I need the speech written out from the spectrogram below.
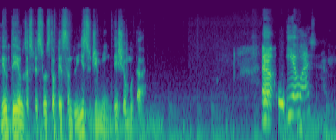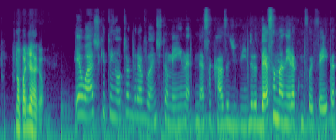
meu Deus, as pessoas estão pensando isso de mim, deixa eu mudar. É, e eu acho. Não, pode ir, Raquel. Eu acho que tem outro agravante também né, nessa casa de vidro, dessa maneira como foi feita,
